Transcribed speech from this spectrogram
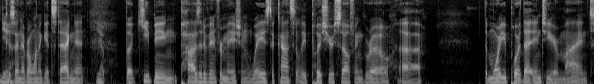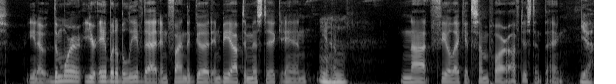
because Yeah. I never want to get stagnant Yep. but keeping positive information ways to constantly push yourself and grow uh, the more you pour that into your mind you know the more you're able to believe that and find the good and be optimistic and you know Mhm. Not feel like it's some far off distant thing. Yeah.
